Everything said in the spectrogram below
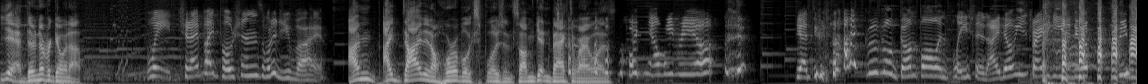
Yeah, they're never going up. Wait, should I buy potions? What did you buy? I'm I died in a horrible explosion, so I'm getting back to where I was. Fuck, now we real. Yeah, do not Google gumball inflation. I know he's trying to get you to do it.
